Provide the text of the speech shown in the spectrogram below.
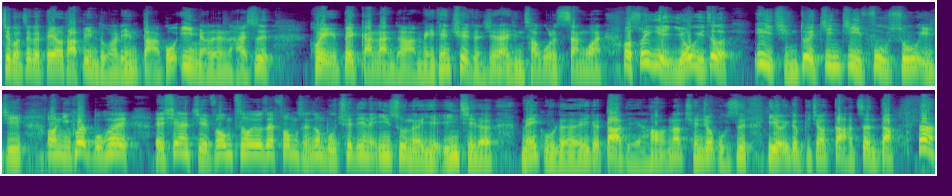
结果这个 Delta 病毒啊，连打过疫苗的人还是。会被感染的啊，每天确诊现在已经超过了三万哦，所以也由于这个疫情对经济复苏以及哦，你会不会诶现在解封之后又在封城这种不确定的因素呢，也引起了美股的一个大跌哈。那全球股市也有一个比较大的震荡。那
